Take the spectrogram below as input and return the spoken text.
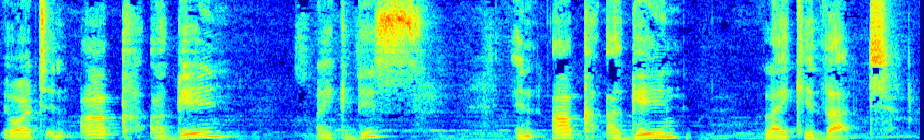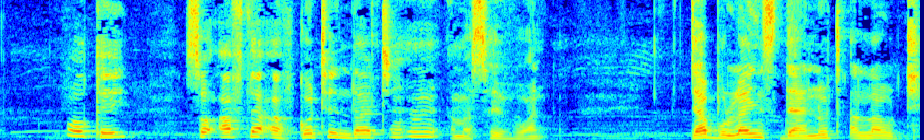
what an arc again like this. An arc again like that. Okay. So after I've gotten that uh, I must have one. Double lines they are not allowed.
